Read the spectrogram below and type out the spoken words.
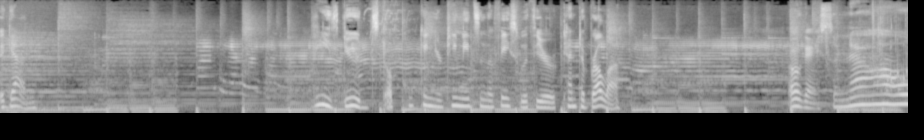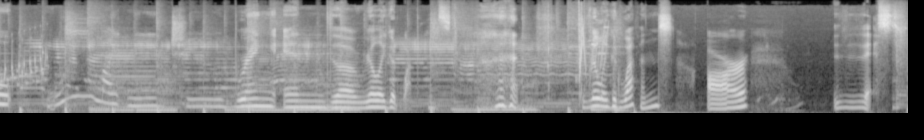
again. Jeez, dude, stop poking your teammates in the face with your Tenta Brella. Okay, so now we might need to bring in the really good weapons. the really good weapons are this.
